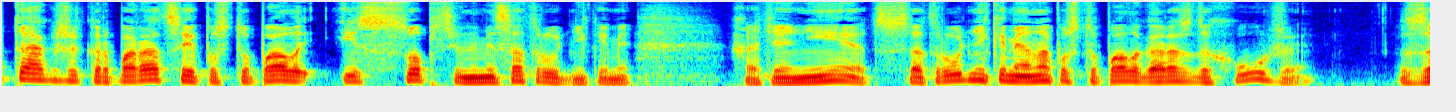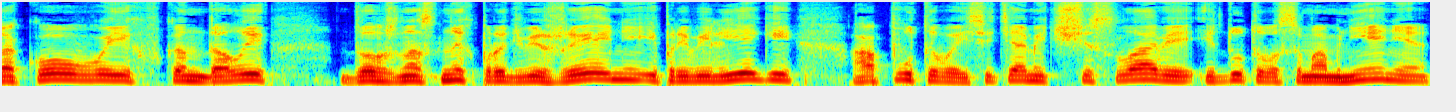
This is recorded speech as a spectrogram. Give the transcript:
так же корпорация поступала и с собственными сотрудниками. Хотя нет, с сотрудниками она поступала гораздо хуже заковывая их в кандалы должностных продвижений и привилегий, опутывая сетями тщеславия и дутого самомнения,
